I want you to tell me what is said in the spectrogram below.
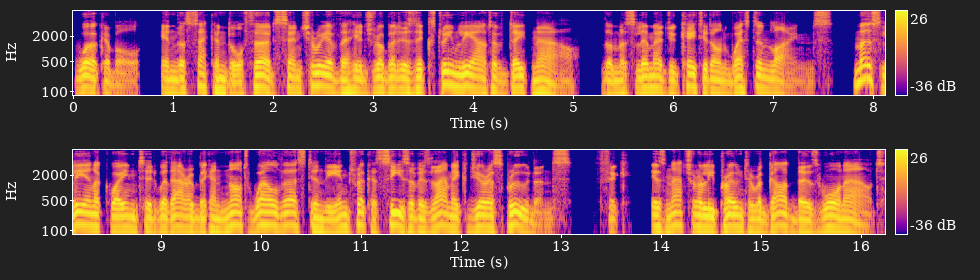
workable, in the 2nd or 3rd century of the Hijra but is extremely out of date now. The Muslim educated on western lines, mostly unacquainted with Arabic and not well versed in the intricacies of Islamic jurisprudence, fiqh, is naturally prone to regard those worn out,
